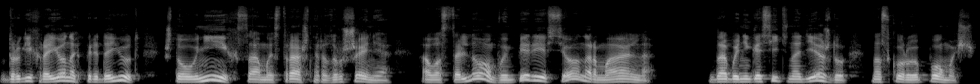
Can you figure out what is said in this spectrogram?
В других районах передают, что у них самые страшные разрушения, а в остальном в империи все нормально. Дабы не гасить надежду на скорую помощь.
